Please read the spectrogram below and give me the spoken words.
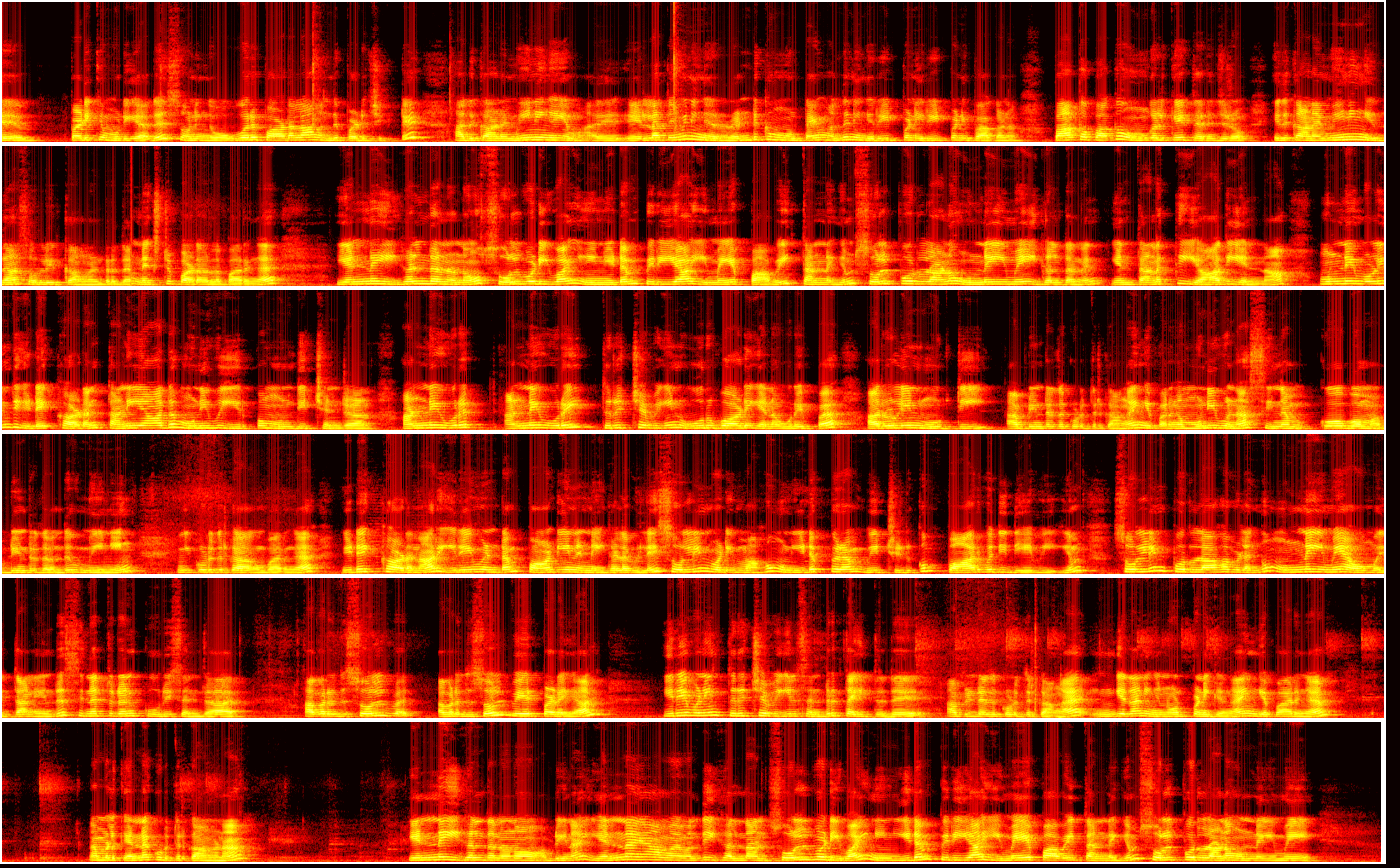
படிக்க முடியாது. ஸோ நீங்கள் ஒவ்வொரு பாடலாக வந்து படிச்சுக்கிட்டு அதுக்கான மீனிங்கையும் அது எல்லாத்தையுமே நீங்கள் ரெண்டுக்கு மூணு டைம் வந்து நீங்கள் ரீட் பண்ணி ரீட் பண்ணி பார்க்கணும். பார்க்க பார்க்க உங்களுக்கே தெரிஞ்சிடும் இதுக்கான மீனிங் இதுதான் சொல்லியிருக்காங்கன்றத. நெக்ஸ்ட் பாடலில் பாருங்கள் என்னை இகழ்ந்தனனோ? சொல்வடிவாய் என்னிடம் பிரியா இமயப்பாவை தன்னையும் சொல் பொருளான உன்னையுமே இகழ்ந்தனன். என் தனக்கு யாது என்னா? முன்னை மொழிந்து இடைக்காடன் தனியாத முனிவு ஈர்ப்பம் முந்திச் சென்றான். அன்னை உரை அன்னை உரை திருச்செவியின் ஊறுபாடு என உரைப்ப அருளின் மூர்த்தி அப்படின்றத கொடுத்துருக்காங்க. இங்கே பாருங்க முனிவுனா சினம் கோபம் அப்படின்றத வந்து மீனிங் இங்கே கொடுத்துருக்காங்க பாருங்க. இடைக்காடனார் இறைவனிடம் பாண்டியன் என்னை இகழவில்லை. சொல்லின் வடிவமாக உன் இடப்பிறம் வீற்றிருக்கும் பார்வதி தேவியையும் சொல்லின் பொருளாக விளங்கும் உன்னையுமே அவமதித்தான் என்று சினத்துடன் கூறி சென்றார். அவரது சொல் அவரது சொல் வேற்படையால் இறைவனின் திருச்செவியில் சென்று தைத்தது. அப்படின்றது கொடுத்துருக்காங்க. இங்கே தான் நீங்கள் நோட் பண்ணிக்கோங்க. இங்கே பாருங்கள் நம்மளுக்கு என்ன கொடுத்துருக்காங்கன்னா என்னை இகழ்ந்தனோ அப்படின்னா என்னையா அவன் வந்து இகழ்ந்தான். சொல்வடிவாய் நீ இடம் பிரியா இமயப்பாவை தன்னையும் சொல் பொருளான உன்னையுமே.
